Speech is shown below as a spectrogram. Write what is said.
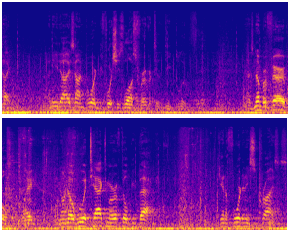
Ticking on the Titan. I need eyes on board before she's lost forever to the deep blue. There's a number of variables in play. We don't know who attacked them or if they'll be back. Can't afford any surprises.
